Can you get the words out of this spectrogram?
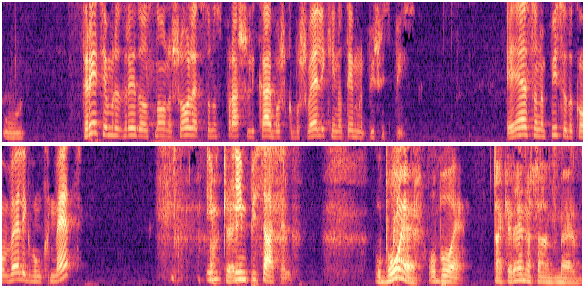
v tretjem razredu osnovne šole, so nas vprašali, kaj boš, ko boš velik in o tem napiši spis. In jaz sem napisal, da ko bom velik, bom kmet in, okay. in pisatelj. Oboje, Oboje. Tak renesans men.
